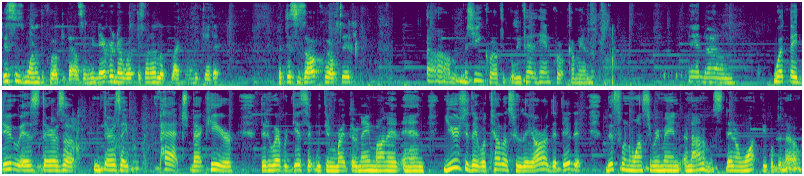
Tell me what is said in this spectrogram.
This is one of the quilted bells, and we never know what they're going to look like when we get it. But this is all quilted, um, machine quilted, but we've had hand quilt come in. And um, what they do is there's a there's a patch back here that whoever gets it, we can write their name on it, and usually they will tell us who they are that did it. This one wants to remain anonymous. They don't want people to know.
